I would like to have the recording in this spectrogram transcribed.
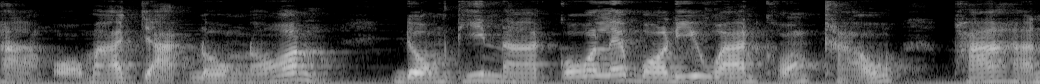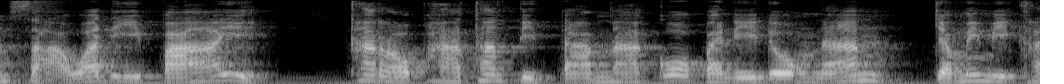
ห่างออกมาจากดงนอน ดงที่นาโกและบริวารของเขา พาหันสาวดีไป ถ้าเราพาท่านติดตามนาโก้ไปในดงนั้น จะไม่มีใคร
